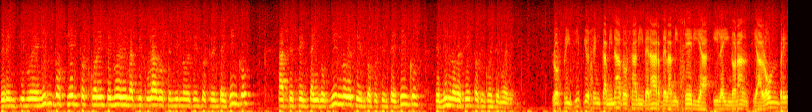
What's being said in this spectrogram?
de 29.249 matriculados en 1935 a 62.985 en 1959. Los principios encaminados a liberar de la miseria y la ignorancia al hombre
